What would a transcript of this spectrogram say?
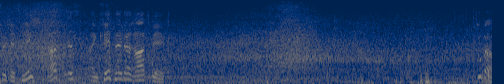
ich euch jetzt nicht. Das ist ein Krefelder Radweg. Super.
